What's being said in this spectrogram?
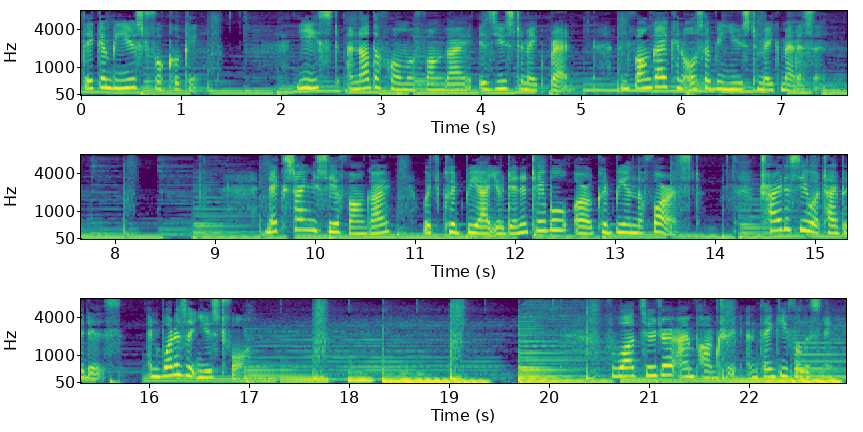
They can be used for cooking. Yeast, another form of fungi, is used to make bread, and fungi can also be used to make medicine. Next time you see a fungi, which could be at your dinner table or it could be in the forest, try to see what type it is and what is it used for. For Wild Suzhou, I'm Palm Tree, and thank you for listening.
